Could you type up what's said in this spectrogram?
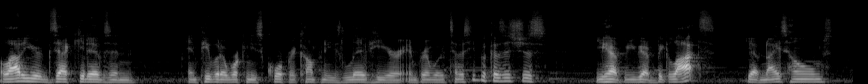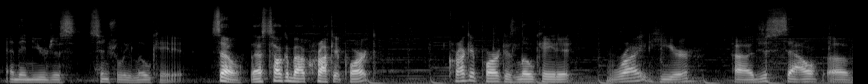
a lot of your executives and, and people that work in these corporate companies live here in Brentwood, Tennessee because it's just, you have, you got big lots, you have nice homes, and then you're just centrally located. So let's talk about Crockett Park. Crockett Park is located right here, uh, just south of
